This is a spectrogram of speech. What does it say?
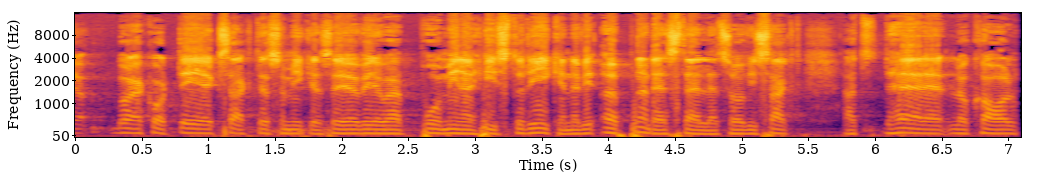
Ja, bara kort, det är exakt det som Mikael säger. Jag vill bara påminna historiken. När vi öppnade det stället så har vi sagt att det här är lokal,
